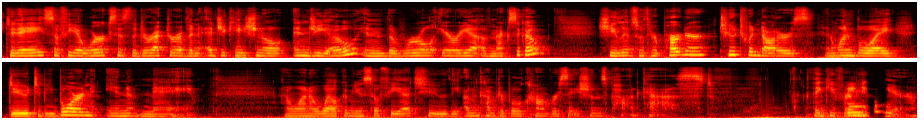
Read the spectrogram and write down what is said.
Today, Sofia works as the director of an educational NGO in the rural area of Mexico. She lives with her partner, two twin daughters, and one boy due to be born in May. I want to welcome you, Sofia, to the Uncomfortable Conversations podcast. Thank you for Thank being you. here.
